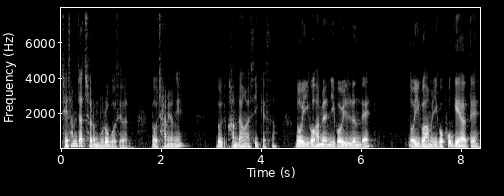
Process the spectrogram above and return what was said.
제3자처럼 물어보세요. 너 자명해? 너 감당할 수 있겠어? 너 이거 하면 이거 잃는데? 너 이거 하면 이거 포기해야 돼?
